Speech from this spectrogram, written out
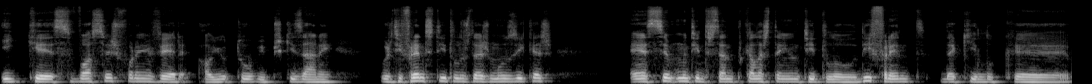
e que se vocês forem ver ao YouTube e pesquisarem os diferentes títulos das músicas, é sempre muito interessante porque elas têm um título diferente daquilo que.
